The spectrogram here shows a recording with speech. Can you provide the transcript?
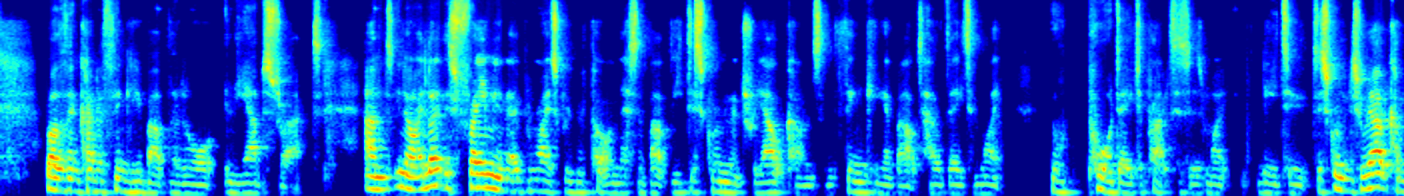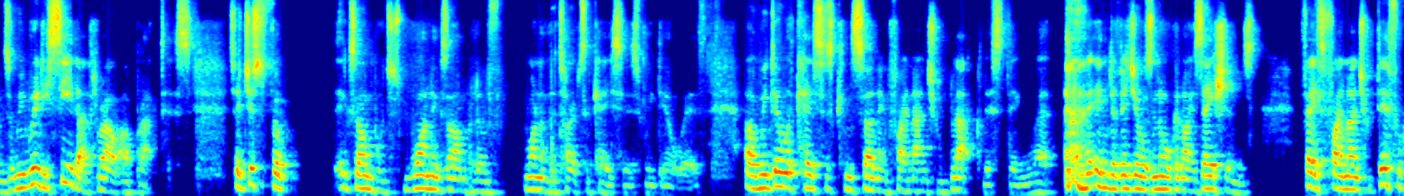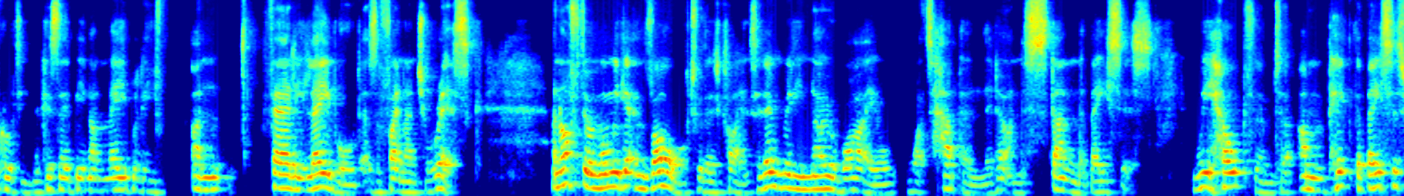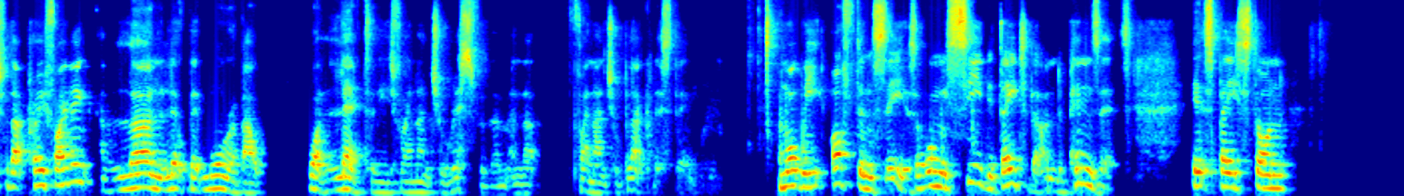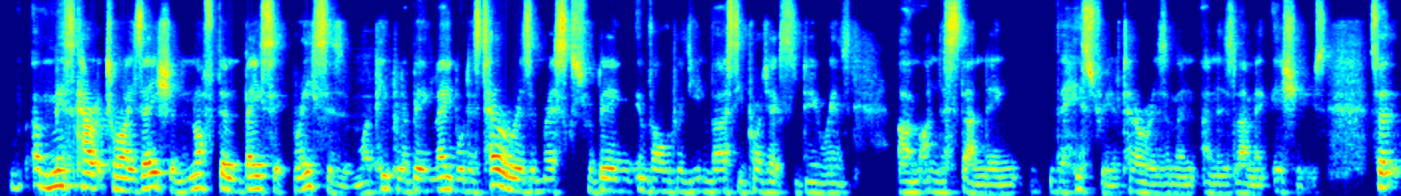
rather than kind of thinking about the law in the abstract. And, you know, I like this framing that Open Rights Group have put on this about the discriminatory outcomes and thinking about how data might, poor data practices might lead to discriminatory outcomes. And we really see that throughout our practice. So just for example, just one example of one of the types of cases we deal with. Um, we deal with cases concerning financial blacklisting where individuals and organizations face financial difficulty because they've been unfairly labeled as a financial risk. And often when we get involved with those clients, they don't really know why or what's happened. They don't understand the basis. We help them to unpick the basis for that profiling and learn a little bit more about what led to these financial risks for them and that financial blacklisting. And what we often see is that when we see the data that underpins it, it's based on a mischaracterization and often basic racism where people are being labeled as terrorism risks for being involved with university projects to do with um, understanding the history of terrorism and, and Islamic issues. So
